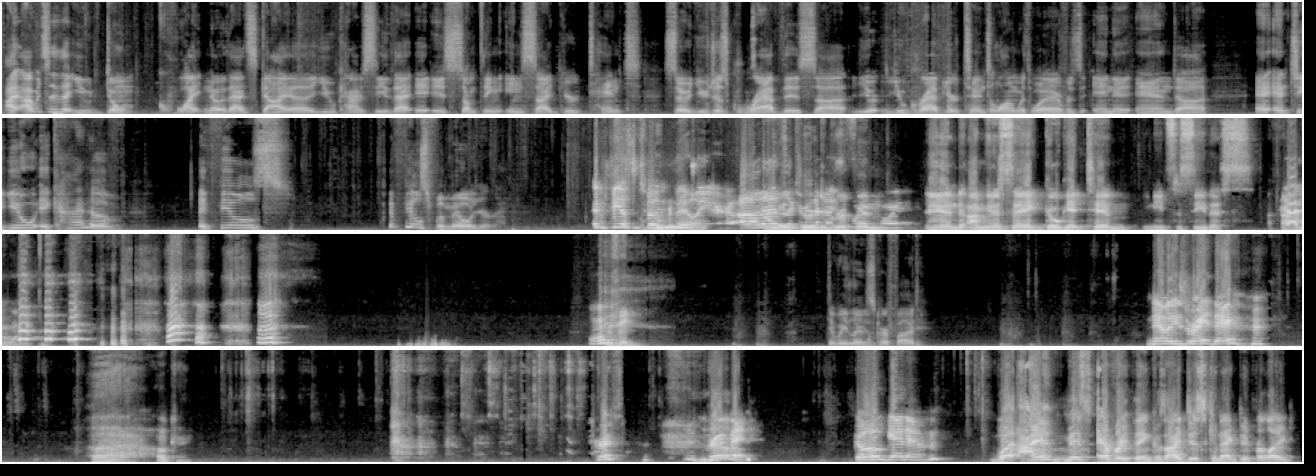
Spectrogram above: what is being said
I I would say that you don't quite know that it's Gaia. You kind of see that it is something inside your tent. So you just grab this. Uh, you you grab your tent along with whatever's in it, and uh, and, and to you it kind of, it feels, it feels familiar. It feels familiar. Oh, that's I'm gonna a turn good to Griffin. word for it. And I'm gonna say, go get Tim. He needs to see this. I found one. Griffin. Did we lose Gruffudd? no, he's right there. okay. Griff- Griffin, go get him. What? I missed everything because I disconnected for like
